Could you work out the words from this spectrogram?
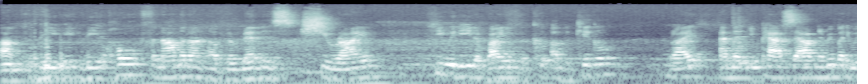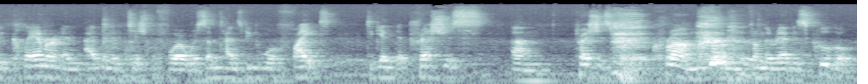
Um, the, the whole phenomenon of the Rebbe's shirayim, he would eat a bite of the, of the right? And then you pass out, and everybody would clamor. And I've been at a tish before where sometimes people will fight to get the precious, um, precious crumb from, from the Rebbe's kugel.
